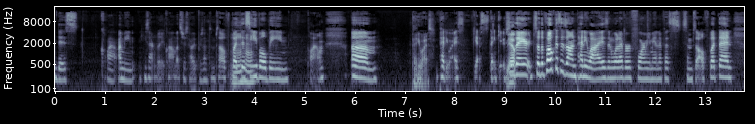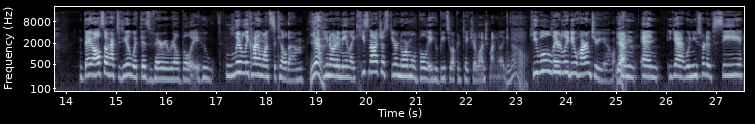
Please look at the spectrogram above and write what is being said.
this clown. I mean, he's not really a clown. That's just how he presents himself. But this Mhm. evil being clown. Um, Pennywise. Pennywise. Yes, thank you. So Yep. they so the focus is on Pennywise and whatever form he manifests himself. But then they also have to deal with this very real bully who literally kind of wants to kill them. Yeah. You know what I mean? Like he's not just your normal bully who beats you up and takes your lunch money. Like No. he will literally do harm to you. Yeah. And and yeah, when you sort of see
